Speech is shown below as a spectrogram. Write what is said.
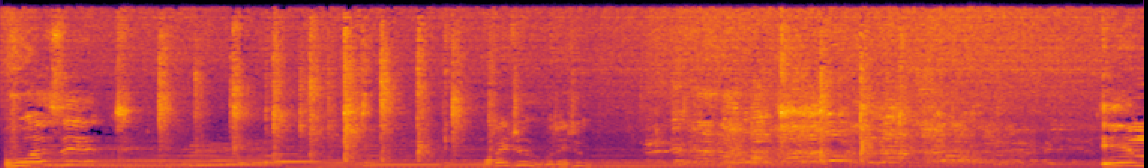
Was it? What I do? What I do? In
